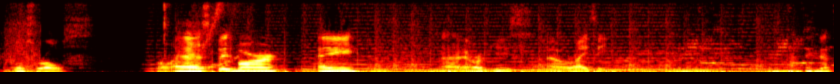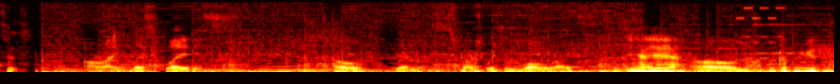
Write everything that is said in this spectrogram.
controls. Uh, spacebar, A, uh, arrow keys. Alrighty. I think that's it. Alright, let's play this. Oh, then it starts with a wall, right? Yeah, yeah, yeah. Oh no. I forgot to mute my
